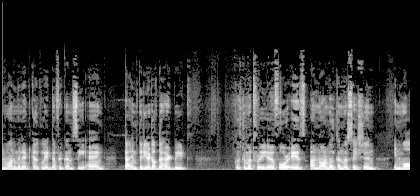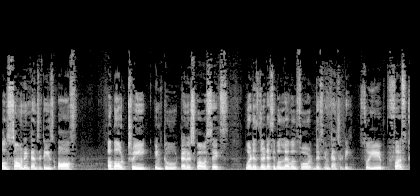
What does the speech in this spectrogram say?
in one minute calculate the frequency and time period of the heartbeat. Question number three, uh, four is a normal conversation involves sound intensities of about 3 into 10 raised power 6. What is the decibel level for this intensity? So ये first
